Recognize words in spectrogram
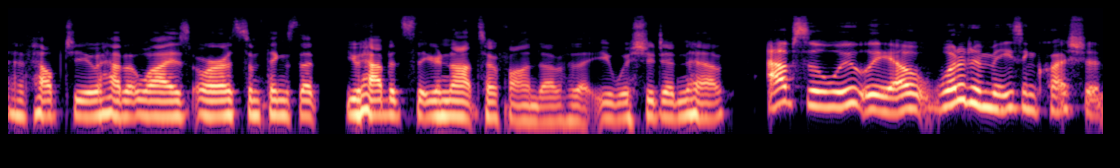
have helped you habit wise, or some things that you habits that you're not so fond of that you wish you didn't have? Absolutely. Oh, what an amazing question.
